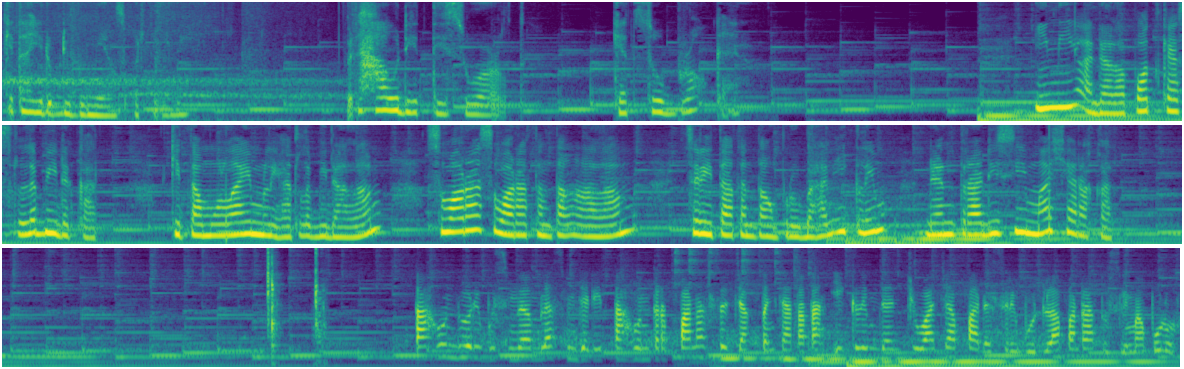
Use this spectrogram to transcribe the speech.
Kita hidup di bumi yang seperti ini. But how did this world get so broken? Adalah podcast lebih dekat. Kita mulai melihat lebih dalam suara-suara tentang alam, cerita tentang perubahan iklim, dan tradisi masyarakat. Tahun 2019 menjadi tahun terpanas sejak pencatatan iklim dan cuaca pada 1850.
